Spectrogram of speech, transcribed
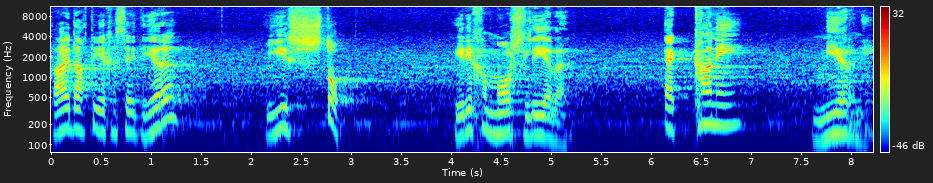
Daai dag toe jy gesê het, Here, hier stop hierdie gemors lewe. Ek kan nie meer nie.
